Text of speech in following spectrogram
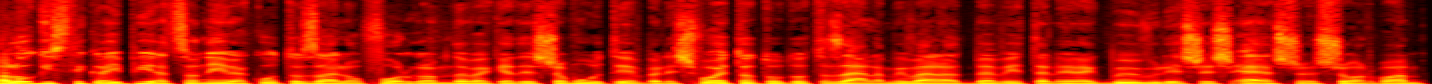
A logisztikai piacon évek óta zajló forgalom növekedés a múlt évben is folytatódott, az állami vállalat bevételének bővülés és elsősorban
